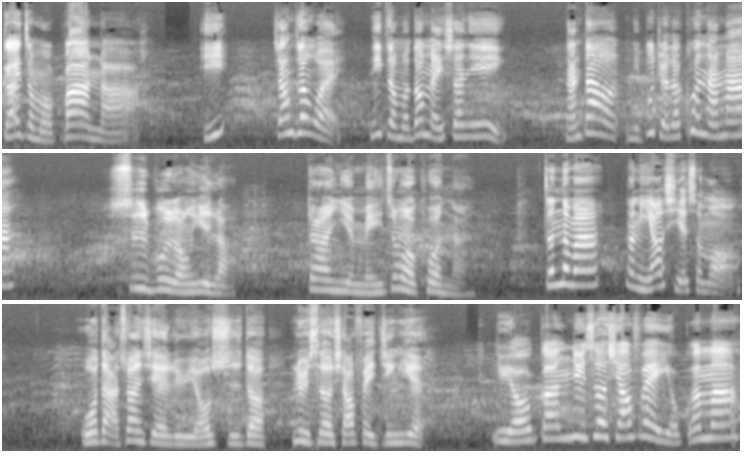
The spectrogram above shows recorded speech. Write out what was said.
该怎么办啦？咦，张政委，你怎么都没声音？难道你不觉得困难吗？是不容易啦，但也没这么困难。真的吗？那你要写什么？我打算写旅游时的绿色消费经验。旅游跟绿色消费有关吗？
